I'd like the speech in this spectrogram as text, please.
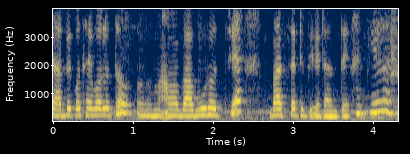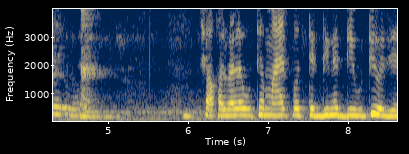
যাবে কোথায় বলো তো? আমার বাবুর হচ্ছে বার্থ সার্টিফিকেট আনতে। কে আছে, এগুলো সকালবেলা উঠে মায়ের প্রত্যেক দিনের ডিউটিও যে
